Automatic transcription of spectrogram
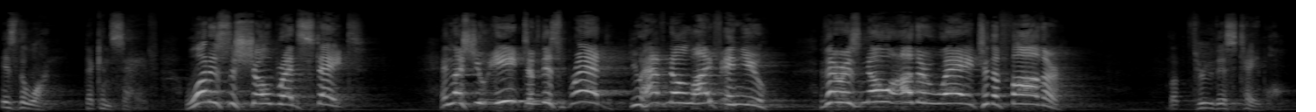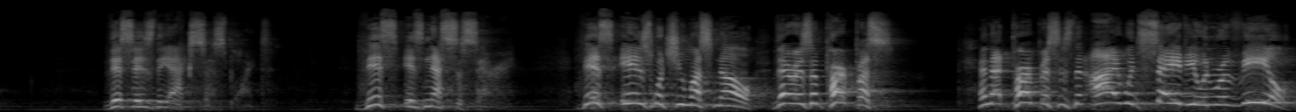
is the one that can save. What is the showbread state? Unless you eat of this bread, you have no life in you. There is no other way to the Father but through this table. This is the access point. This is necessary. This is what you must know. There is a purpose. And that purpose is that I would save you and reveal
